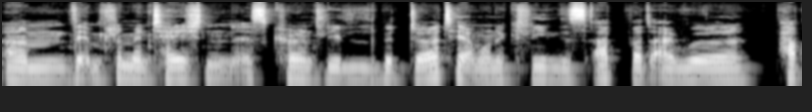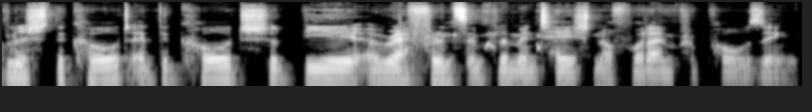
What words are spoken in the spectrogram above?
Um, the implementation is currently a little bit dirty. I want to clean this up, but I will publish the code, and the code should be a reference implementation of what I'm proposing.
